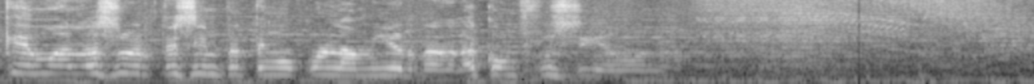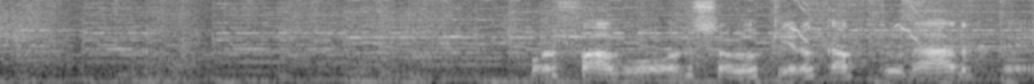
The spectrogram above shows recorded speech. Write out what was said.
Qué mala suerte siempre tengo con la mierda de la confusión. Por favor, solo quiero capturarte.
